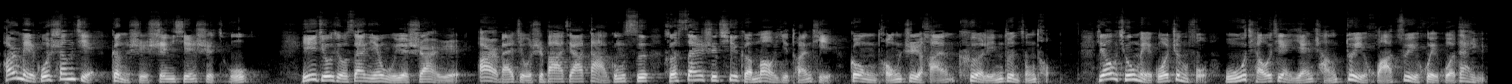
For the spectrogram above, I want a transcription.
而美国商界更是身先士卒。一九九三年五月十二日，二百九十八家大公司和三十七个贸易团体共同致函克林顿总统，要求美国政府无条件延长对华最惠国待遇。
